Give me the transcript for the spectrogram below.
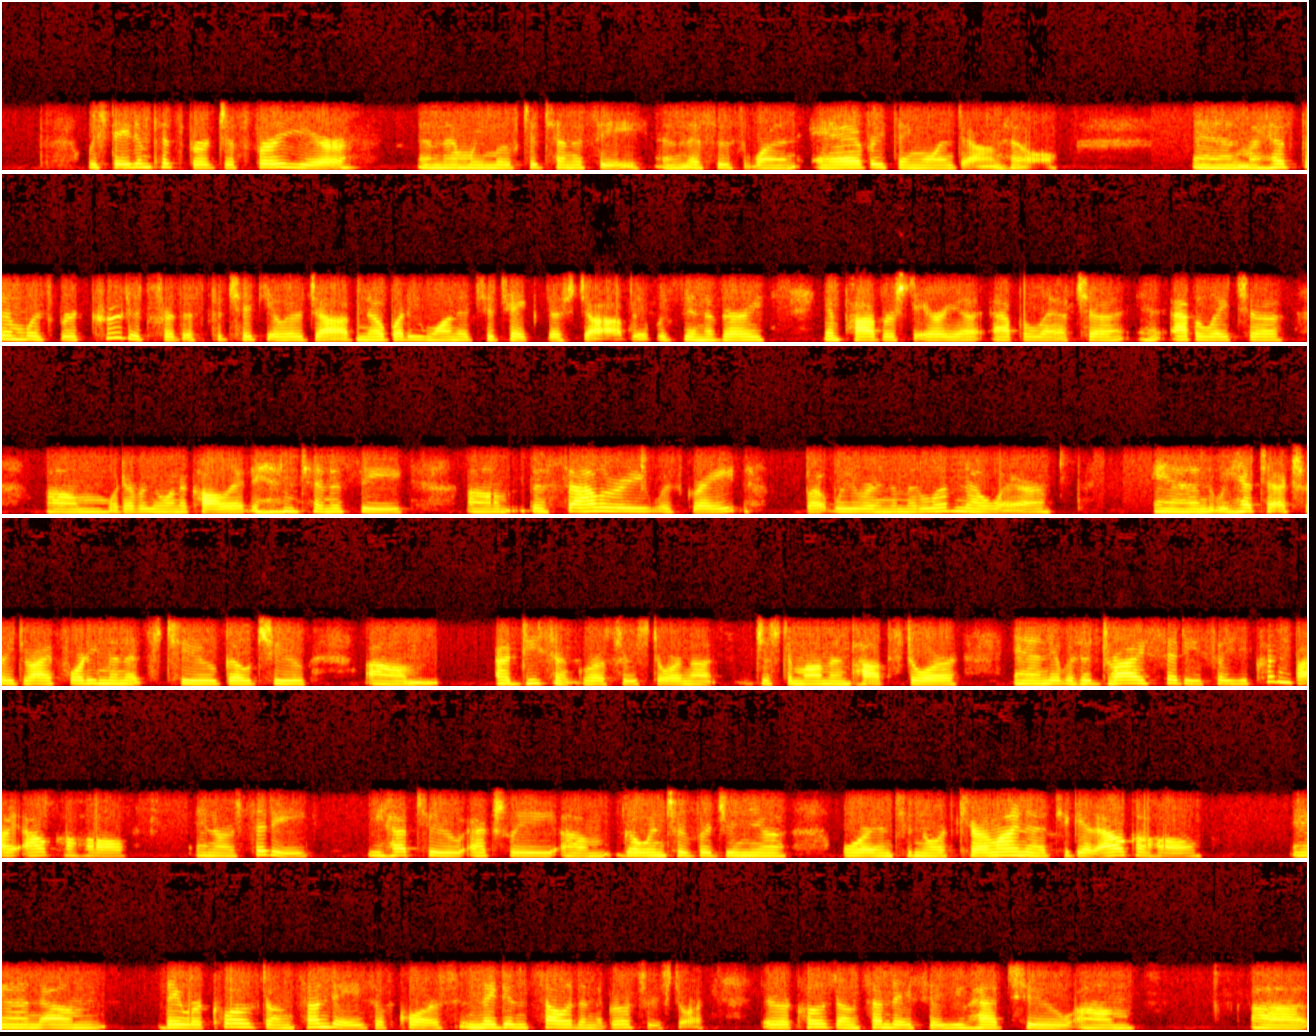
we stayed in pittsburgh just for a year and then we moved to tennessee and this is when everything went downhill and my husband was recruited for this particular job nobody wanted to take this job it was in a very impoverished area, Appalachia, Appalachia, um, whatever you want to call it, in Tennessee. Um, the salary was great, but we were in the middle of nowhere, and we had to actually drive 40 minutes to go to um, a decent grocery store, not just a mom and pop store. And it was a dry city, so you couldn't buy alcohol in our city. You had to actually um, go into Virginia or into North Carolina to get alcohol. And um, they were closed on Sundays, of course, and they didn't sell it in the grocery store. They were closed on Sundays, so you had to um, uh,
